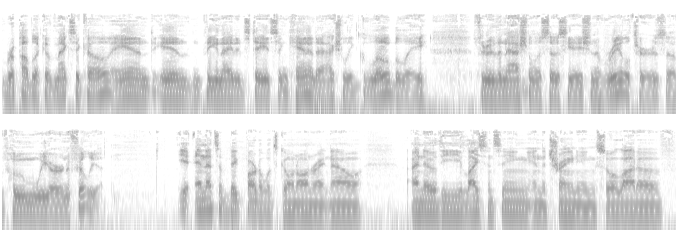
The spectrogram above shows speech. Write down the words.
Republic of Mexico and in the United States and Canada, actually globally, through the National Association of Realtors, of whom we are an affiliate. Yeah, and that's a big part of what's going on right now. I know the licensing and the training, so a lot of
